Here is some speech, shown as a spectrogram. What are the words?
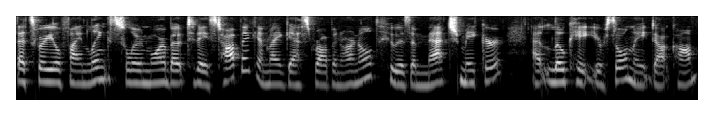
That's where you'll find links to learn more about today's topic and my guest, Robin Arnold, who is a matchmaker at locateyoursoulmate.com.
